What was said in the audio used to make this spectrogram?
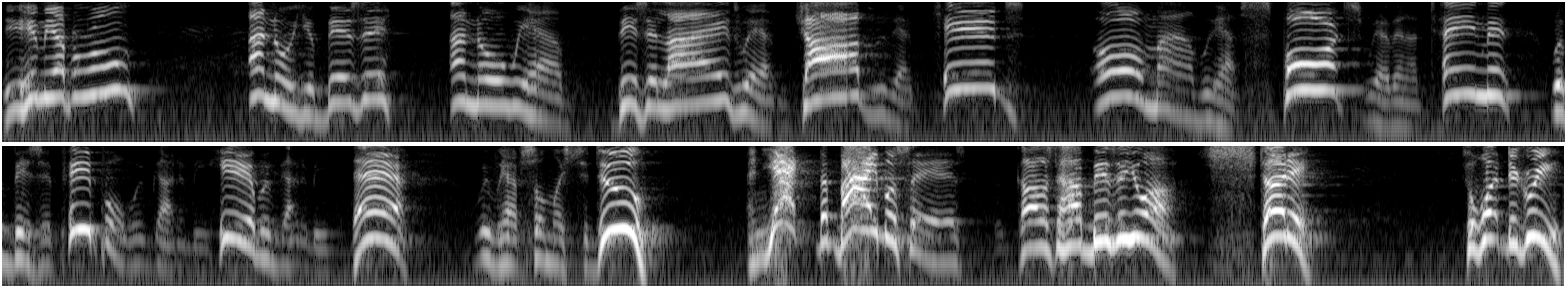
Do you hear me, upper room? I know you're busy. I know we have busy lives. We have jobs. We have kids. Oh, my, we have sports. We have entertainment. We're busy people. We've got to be here. We've got to be there. We have so much to do. And yet, the Bible says, regardless of how busy you are, study. To what degree?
